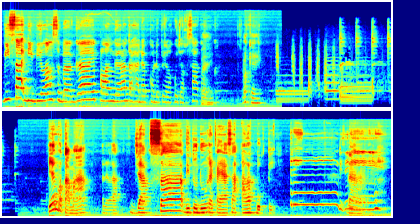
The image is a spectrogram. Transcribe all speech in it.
bisa dibilang sebagai pelanggaran terhadap kode perilaku jaksa atau Baik. enggak? Oke. Yang pertama adalah jaksa dituduh rekayasa alat bukti. Tring di sini Nah,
